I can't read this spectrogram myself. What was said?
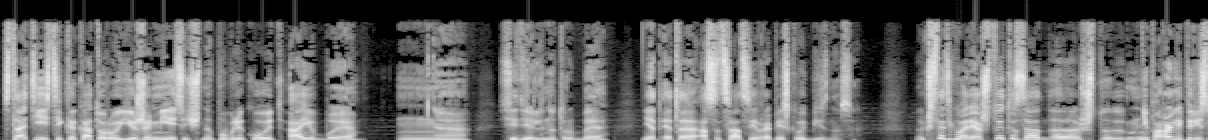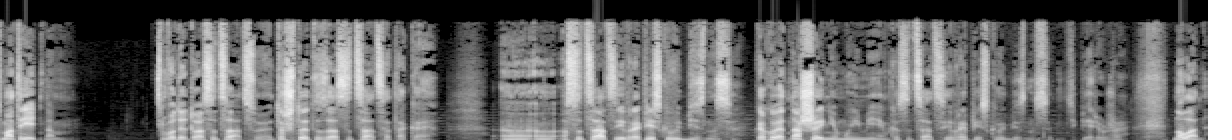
Статистика, которую ежемесячно публикует АЮБ, э, сидели на трубе. Нет, это Ассоциация европейского бизнеса. Кстати говоря, что это за... Э, что, не пора ли пересмотреть нам вот эту ассоциацию? Это что это за ассоциация такая? Э, ассоциации европейского бизнеса. Какое отношение мы имеем к Ассоциации европейского бизнеса теперь уже? Ну ладно.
